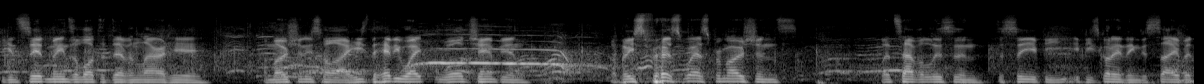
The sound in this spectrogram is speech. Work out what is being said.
You can see it means a lot to Devon Larratt here. Emotion is high. He's the heavyweight world champion of East First West Promotions. Let's have a listen to see if he if he's got anything to say. But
